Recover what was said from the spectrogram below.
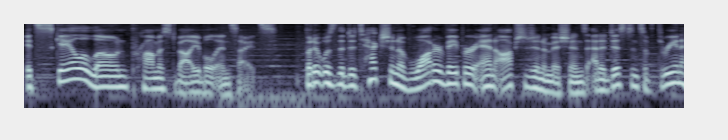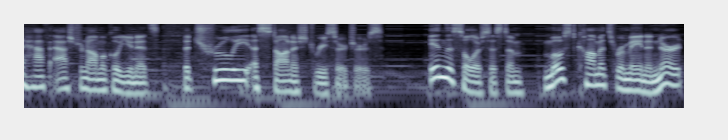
Its scale alone promised valuable insights. But it was the detection of water vapor and oxygen emissions at a distance of 3.5 astronomical units that truly astonished researchers. In the solar system, most comets remain inert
